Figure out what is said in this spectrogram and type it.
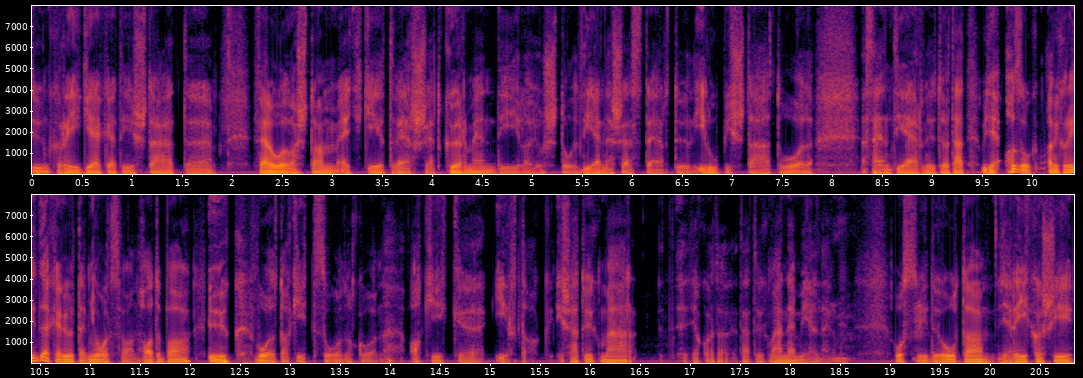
megidéztünk régieket is, tehát felolvastam egy-két verset Körmendi Lajostól, Dienes Esztertől, Ilupistától, Szenti Ernőtől. Tehát ugye azok, amikor ide kerültem 86-ba, ők voltak itt szónokon, akik írtak. És hát ők már gyakorlatilag, tehát ők már nem élnek. Hosszú idő óta, ugye Rékasi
